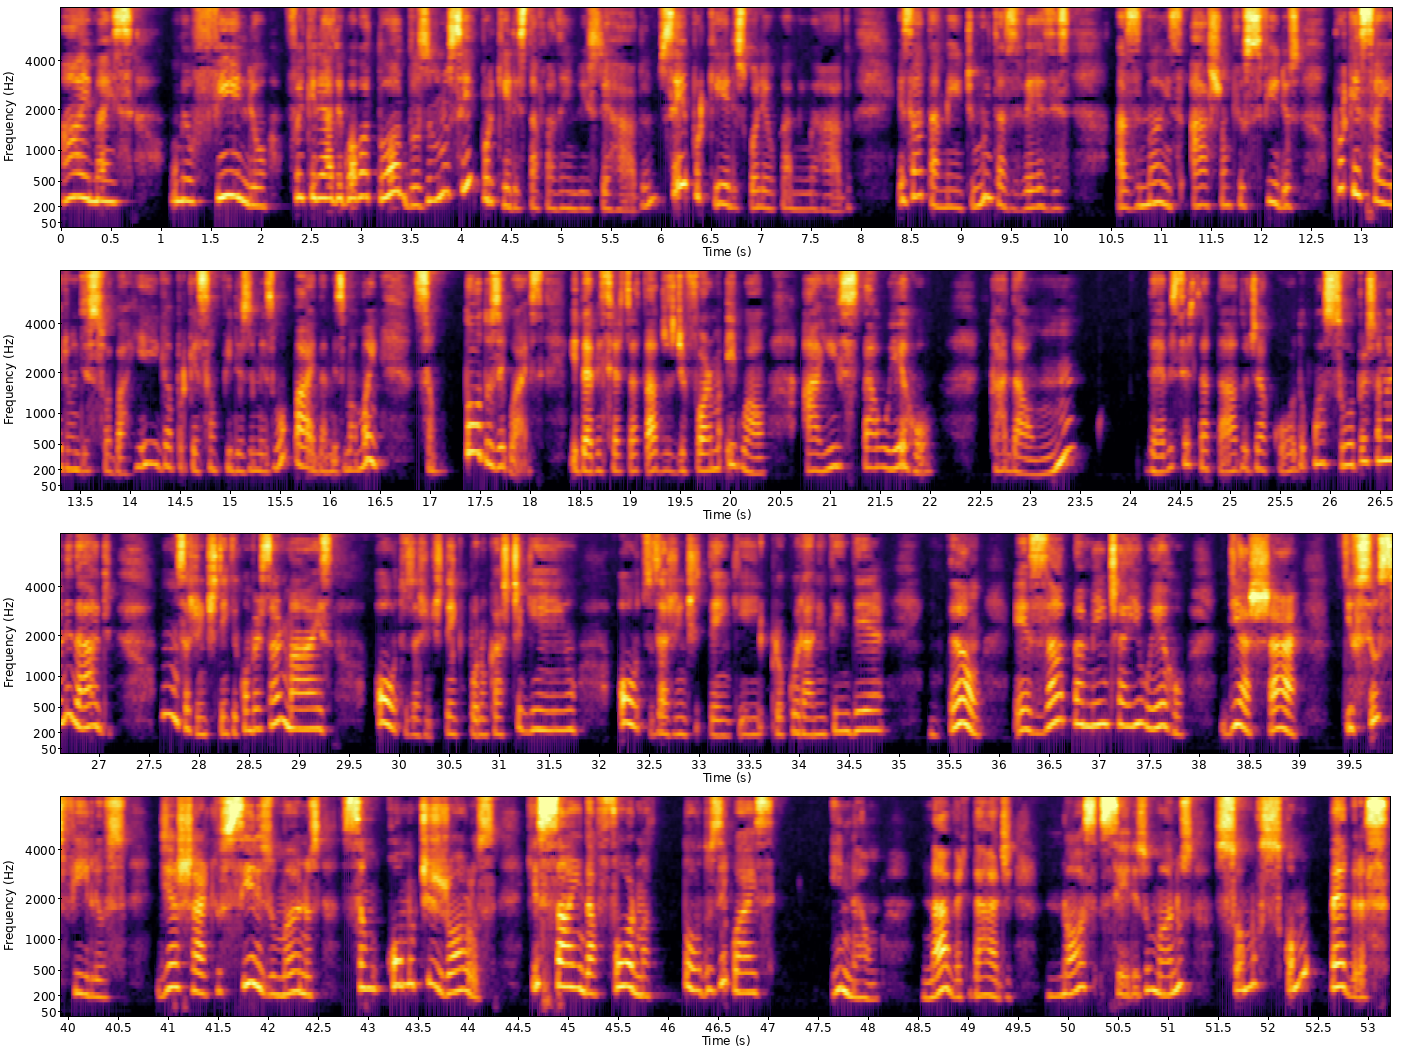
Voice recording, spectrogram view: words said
Ai, mas o meu filho foi criado igual a todos, eu não sei por que ele está fazendo isso errado, eu não sei por que ele escolheu o caminho errado. Exatamente, muitas vezes as mães acham que os filhos, porque saíram de sua barriga, porque são filhos do mesmo pai, da mesma mãe, são todos iguais e devem ser tratados de forma igual. Aí está o erro. Cada um deve ser tratado de acordo com a sua personalidade. Uns a gente tem que conversar mais, outros a gente tem que pôr um castiguinho, outros a gente tem que procurar entender. Então, exatamente aí o erro de achar que os seus filhos, de achar que os seres humanos são como tijolos que saem da forma todos iguais. E não, na verdade, nós seres humanos somos como pedras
